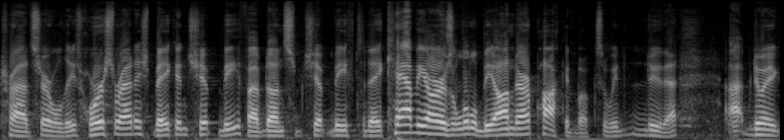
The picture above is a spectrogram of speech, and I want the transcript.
tried several of these. Horseradish, bacon, chipped beef. I've done some chipped beef today. Caviar is a little beyond our pocketbook, so we didn't do that. I'm doing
